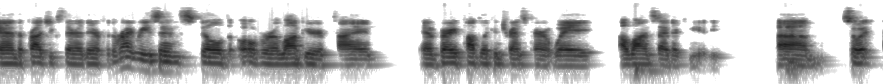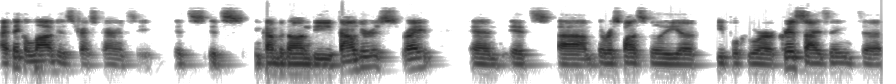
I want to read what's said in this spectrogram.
and the projects that are there for the right reasons build over a long period of time in a very public and transparent way alongside their community. Mm-hmm. Um, so it, I think a lot of it is transparency. It's it's incumbent on the founders, right? And it's um, the responsibility of people who are criticizing to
